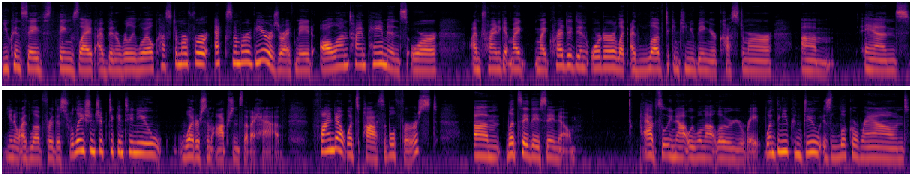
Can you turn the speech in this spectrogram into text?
You can say things like, I've been a really loyal customer for X number of years, or I've made all on time payments, or I'm trying to get my, my credit in order. Like, I'd love to continue being your customer. Um, and you know i'd love for this relationship to continue what are some options that i have find out what's possible first um, let's say they say no Absolutely not. We will not lower your rate. One thing you can do is look around.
